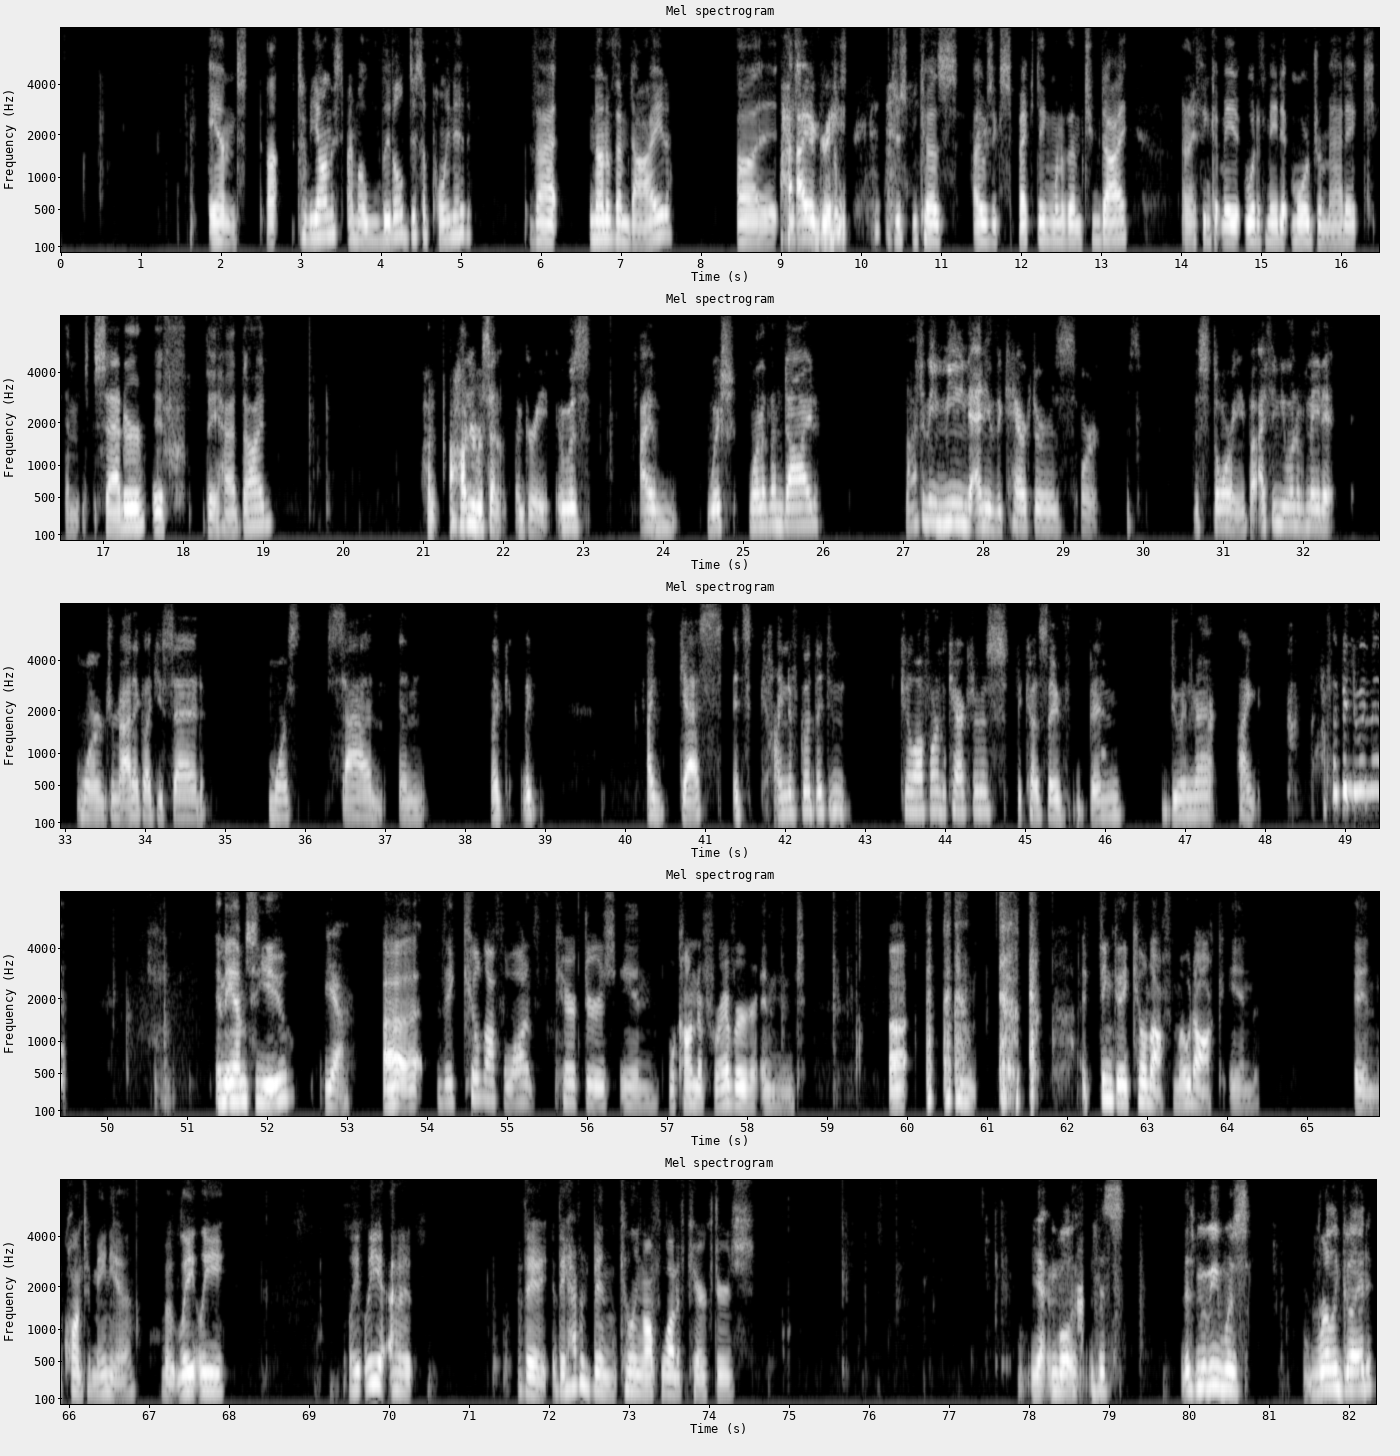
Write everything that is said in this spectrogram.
and uh, to be honest i'm a little disappointed that none of them died uh I because- agree. just because I was expecting one of them to die, and I think it made would have made it more dramatic and sadder if they had died. Hundred percent agree. It was. I wish one of them died. Not to be mean to any of the characters or the story, but I think you would have made it more dramatic, like you said, more sad and like like. I guess it's kind of good they didn't kill off one of the characters because they've been doing that. I have they been doing that? In the MCU, Yeah. uh, they killed off a lot of characters in Wakanda Forever, and uh, I think they killed off MODOK in in Quantumania, but lately, lately, uh, they they haven't been killing off a lot of characters. Yeah, well, this this movie was really good,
